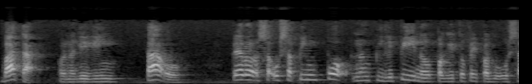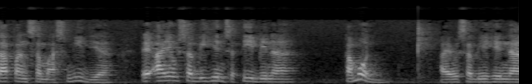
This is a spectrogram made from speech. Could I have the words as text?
bata o nagiging tao. Pero sa usapin po ng Pilipino, pag ito pa'y pag-uusapan sa mass media, eh ayaw sabihin sa TV na tamod. Ayaw sabihin na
